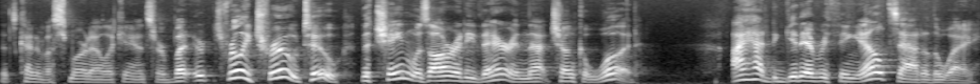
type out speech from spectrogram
That's kind of a smart aleck answer, but it's really true too. The chain was already there in that chunk of wood. I had to get everything else out of the way.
